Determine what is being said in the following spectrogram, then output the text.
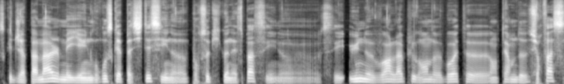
ce qui est déjà pas mal, mais il y a une grosse capacité. C'est une, pour ceux qui connaissent pas, c'est une, c'est une, voire la plus grande boîte euh, en termes de surface.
